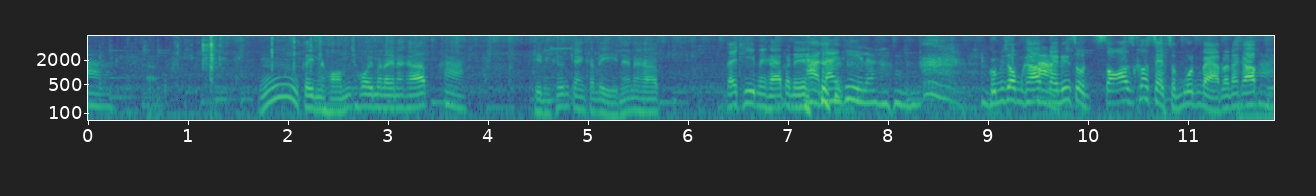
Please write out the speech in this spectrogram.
าอืมกลิ่นหอมโชยมาเลยนะครับค่ะกลิ่นเครื่องแกงกะหรี่เนี่ยนะครับ ได้ที่ไหมครับอันนี้ ค่ะได้ที่แล้ว คุณผู้ชมครับค่ะ ในที่สุดซอสก็เสร็จสมบูรณ์แบบแล้วนะครับ ค่ะ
